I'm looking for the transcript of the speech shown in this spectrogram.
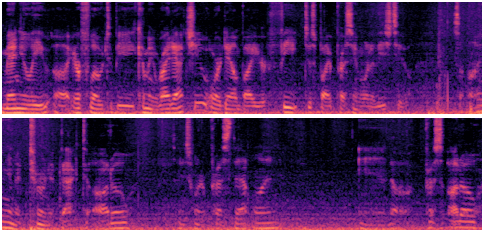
manually uh, airflow to be coming right at you or down by your feet just by pressing one of these two. So I'm going to turn it back to auto. So I just want to press that one uh, press auto.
